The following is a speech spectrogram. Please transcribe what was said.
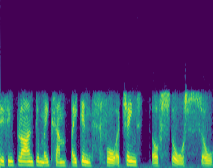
processing plant to make some bacons for a chain of stores. So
